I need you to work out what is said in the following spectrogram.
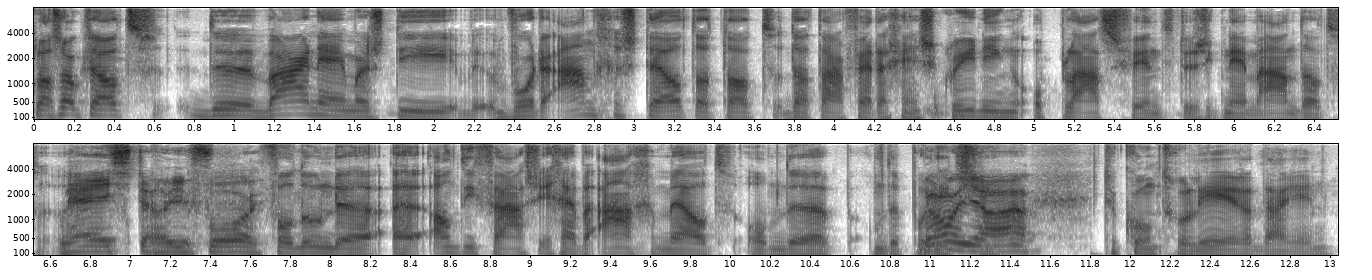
Ik las ook dat de waarnemers die worden aangesteld, dat, dat, dat daar verder geen screening op plaatsvindt. Dus ik neem aan dat Nee, stel je voor. voldoende eh antifa's zich hebben aangemeld om de, om de politie Oh ja. te controleren daarin.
